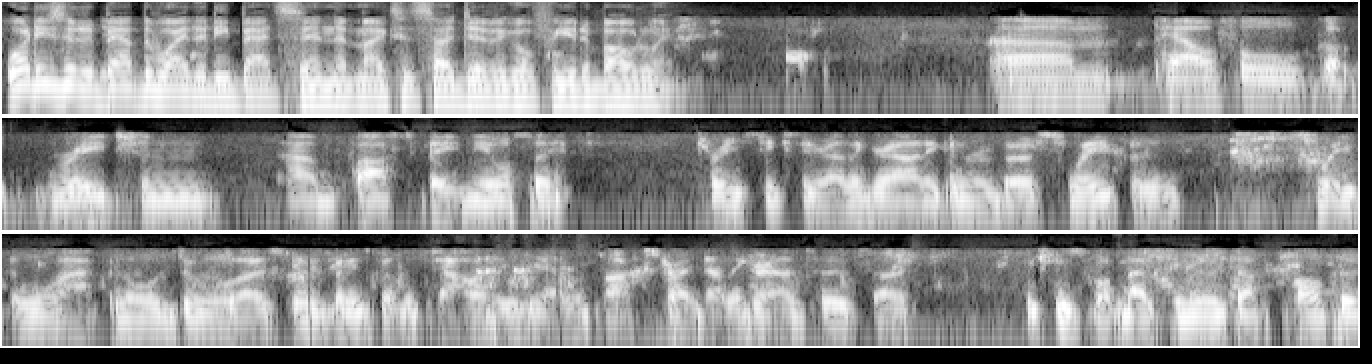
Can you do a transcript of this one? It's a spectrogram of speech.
what is it about the way that he bats then that makes it so difficult for you to bowl to him? Um, powerful, got reach and um, fast feet, and he also hits 360 around the ground. He can reverse sweep and sweep and lap and all do all those things, but he's got the talent to be able to park straight down the ground too. So, which is what makes him really tough to bowl to.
